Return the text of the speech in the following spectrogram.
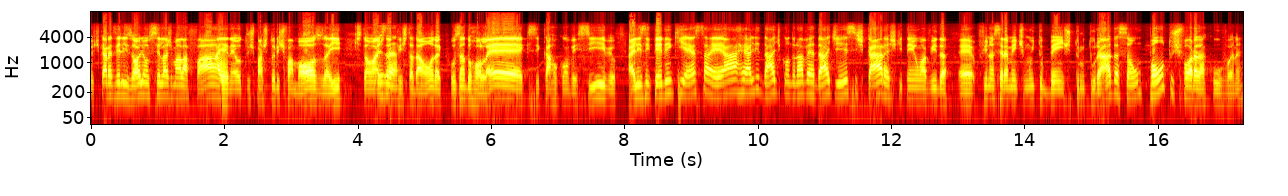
os caras eles olham Silas Malafaia, né? Outros pastores famosos aí, que estão mais Pois na é. crista da onda, usando Rolex, carro conversível. Aí eles entendem que essa é a realidade, quando na verdade esses caras que têm uma vida é, financeiramente muito bem estruturada são pontos fora da curva, né?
